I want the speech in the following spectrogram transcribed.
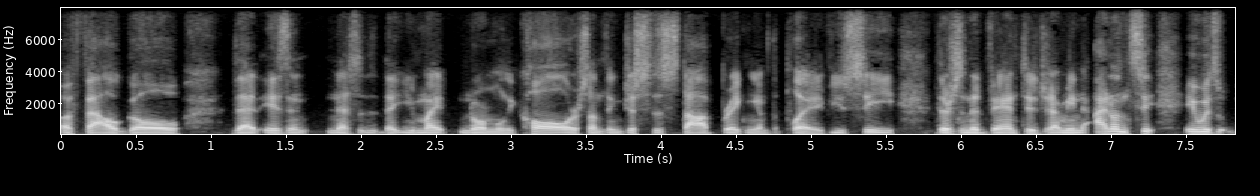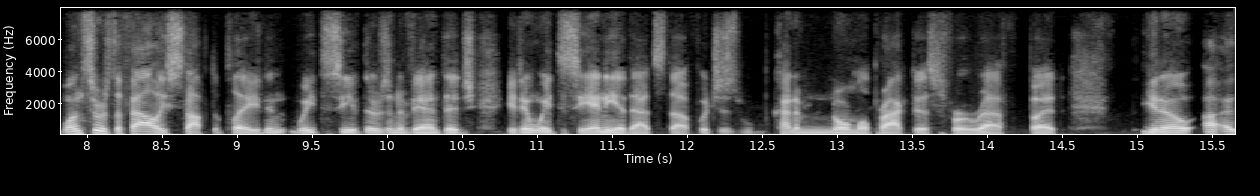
a foul go that isn't necessary that you might normally call or something just to stop breaking up the play. If you see there's an advantage, I mean, I don't see it was once there was the foul, he stopped the play. He didn't wait to see if there was an advantage. He didn't wait to see any of that stuff, which is kind of normal practice for a ref. But you know, uh,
